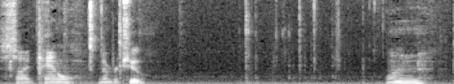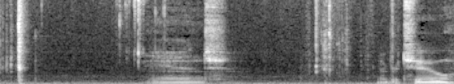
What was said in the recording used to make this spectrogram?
side panel number two. One and number two.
